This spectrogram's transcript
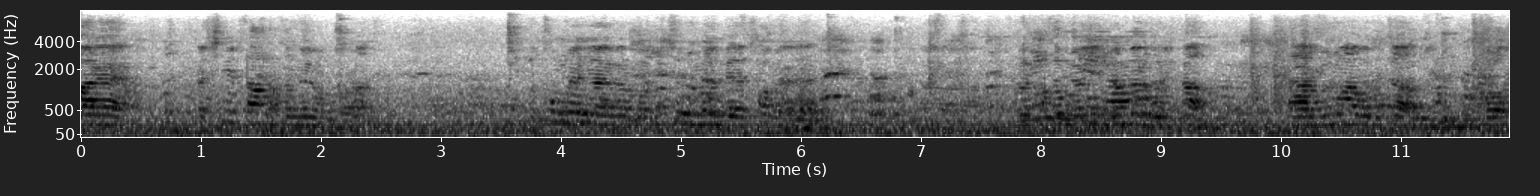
그 교육안에 그 신입사원 다섯 명이 온 거는 그 총무회 여행은 뭐 2006년도에 처음에 어, 그 다섯 명이 면면을 보니까 다 유능하고 진짜 뭐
